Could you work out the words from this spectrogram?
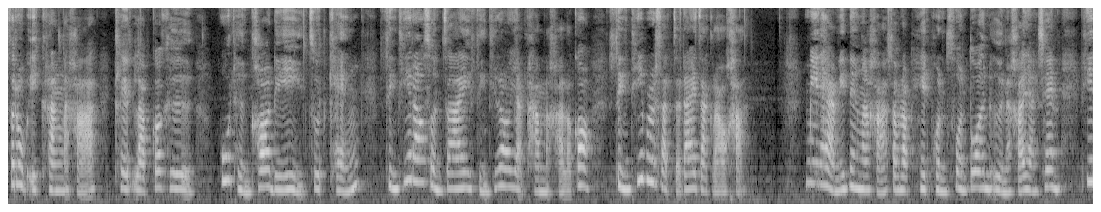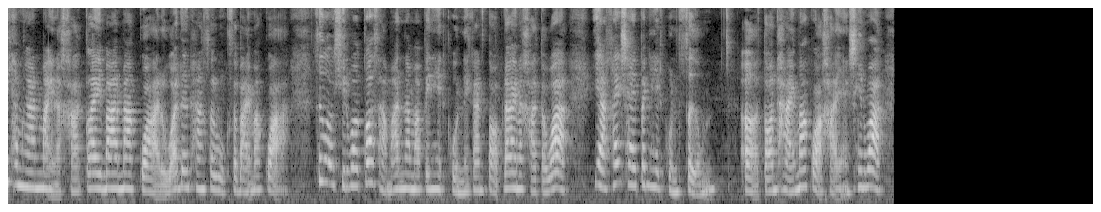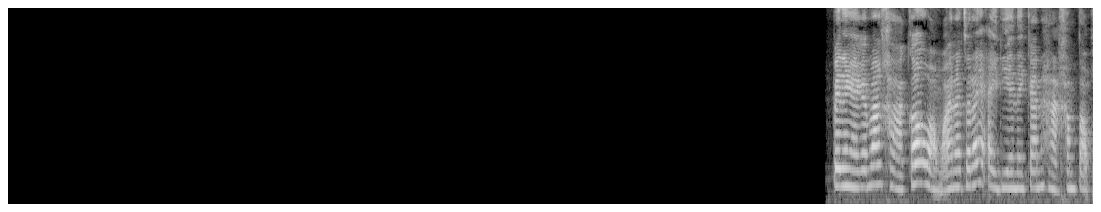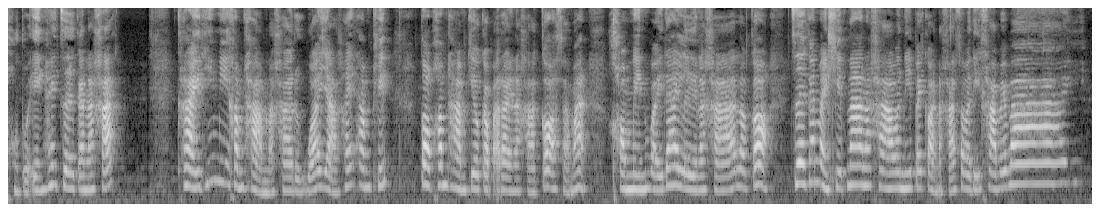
สรุปอีกครั้งนะคะ เคล็ดลับก็คือ พูดถึงข้อดี จุดแข็ง สิ่งที่เราสนใจสิ่งที่เราอยากทำนะคะ แล้วก็สิ่งที่บริษัทจะได้จากเราค่ะ มีแถมนิดนึงนะคะสำหรับเหตุผลส่วนตัวอื่นๆนะคะ อย่างเช่น ที่ทำงานใหม่นะคะ ใกล้บ้านมากกว่า หรือว่าเดินทางสะดวกสบายมากกว่า ซึ่งเราคิดว่าก็สามารถนำมาเป็นเหตุผลในการตอบได้นะคะ แต่ว่าอยากให้ใช้เป็นเหตุผลเสริมออตอนท้ายมากกว่าค่ะ อย่างเช่นว่า เป็นยังไงกันบ้างคะ ก็หวังว่าน่าจะได้ไอเดียในการหาคำตอบของตัวเองให้เจอกันนะคะ ใครที่มีคำถามนะคะ หรือว่าอยากให้ทำคลิปตอบคำถามเกี่ยวกับอะไรนะคะ ก็สามารถคอมเมนต์ไว้ได้เลยนะคะ แล้วก็เจอกันใหม่คลิปหน้านะคะ วันนี้ไปก่อนนะคะ สวัสดีค่ะ บ๊ายบาย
